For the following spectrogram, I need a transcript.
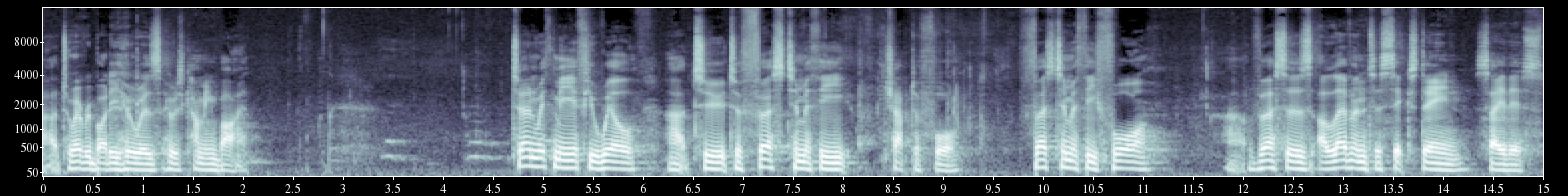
uh, to everybody who was, who was coming by. Turn with me, if you will, uh, to, to 1 Timothy chapter 4. 1 Timothy 4, uh, verses 11 to 16 say this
